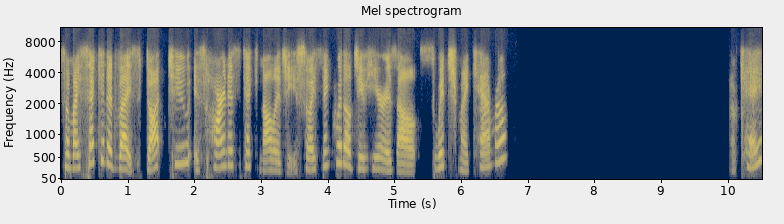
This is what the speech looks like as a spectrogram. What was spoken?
So my second advice, dot two, is harness technology. So I think what I'll do here is I'll switch my camera. Okay,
